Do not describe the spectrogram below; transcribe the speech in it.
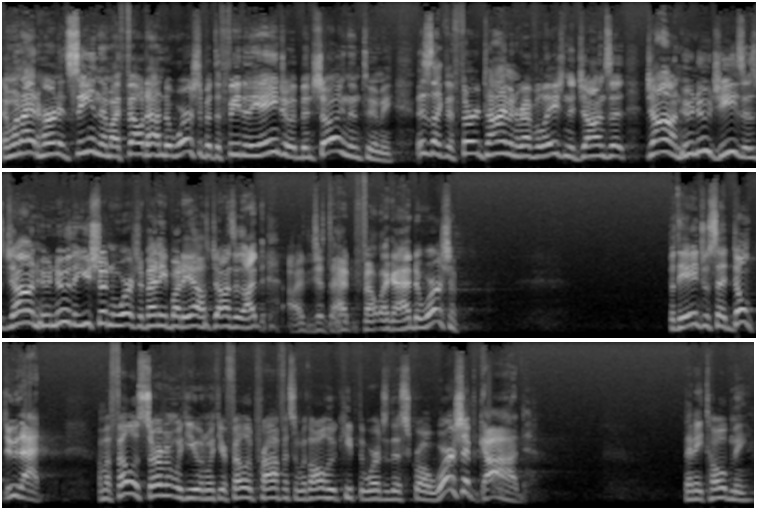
And when I had heard and seen them, I fell down to worship at the feet of the angel who had been showing them to me. This is like the third time in Revelation that John said, John, who knew Jesus, John, who knew that you shouldn't worship anybody else, John says, I, I just had, felt like I had to worship. But the angel said, Don't do that. I'm a fellow servant with you and with your fellow prophets and with all who keep the words of this scroll. Worship God. Then he told me,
